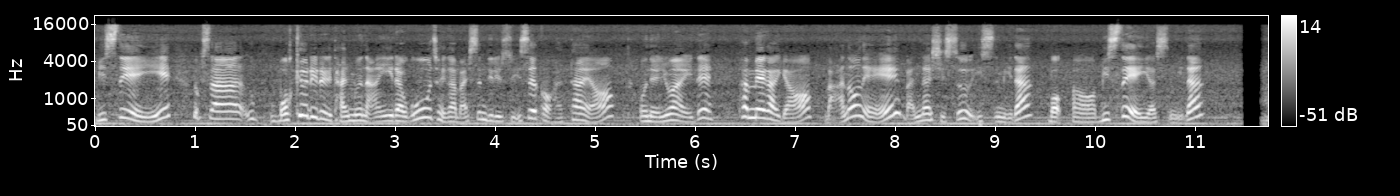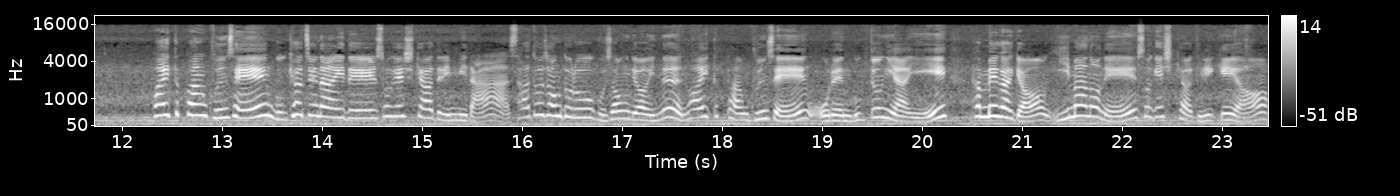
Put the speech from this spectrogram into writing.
미스 A 흡사 머큐리를 닮은 아이라고 제가 말씀드릴 수 있을 것 같아요. 오늘 이 아이들 판매 가격 만 원에 만나실 수 있습니다. 뭐, 어, 미스 A였습니다. 화이트판 군생 묵혀진 아이들 소개시켜 드립니다. 4도 정도로 구성되어 있는 화이트판 군생 오랜 묵둥이 아이 판매 가격 2만 원에 소개시켜 드릴게요.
